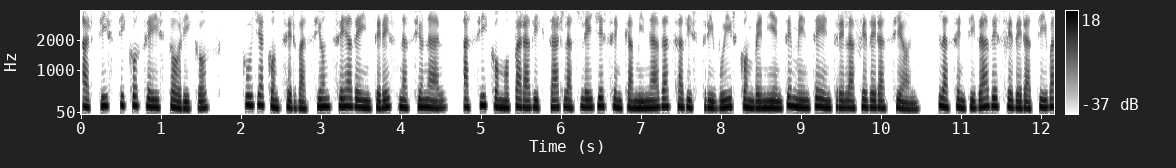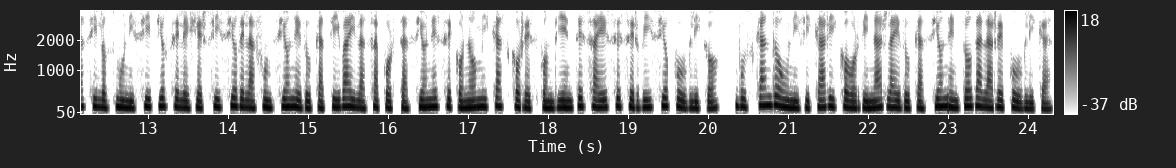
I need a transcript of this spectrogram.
artísticos e históricos, cuya conservación sea de interés nacional, así como para dictar las leyes encaminadas a distribuir convenientemente entre la Federación las entidades federativas y los municipios el ejercicio de la función educativa y las aportaciones económicas correspondientes a ese servicio público, buscando unificar y coordinar la educación en toda la República,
